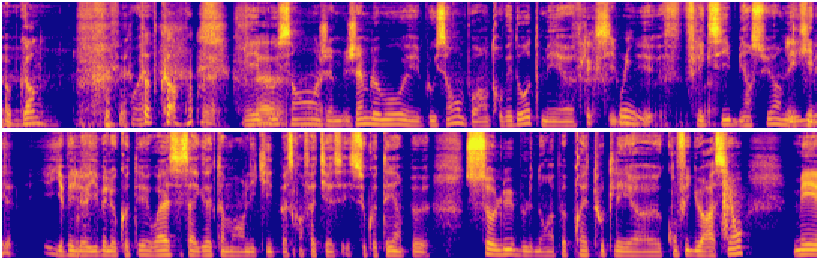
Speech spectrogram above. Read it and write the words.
Popcorn? Popcorn. Éblouissant, j'aime le mot éblouissant, on pourrait en trouver d'autres, mais... flexible. Oui. Flexible, bien sûr. Mais liquide. Il y avait le, il y avait le côté, ouais, c'est ça exactement, liquide, parce qu'en fait, il y a ce côté un peu soluble dans à peu près toutes les configurations, mais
